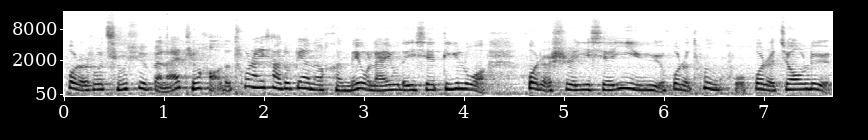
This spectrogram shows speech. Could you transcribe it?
或者说情绪本来挺好的，突然一下就变得很没有来由的一些低落，或者是一些抑郁，或者痛苦，或者焦虑，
